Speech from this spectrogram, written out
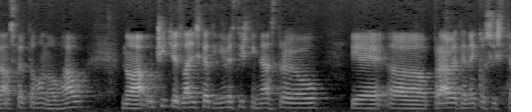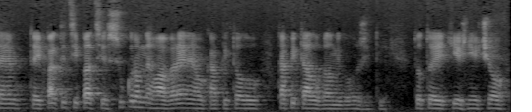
transfer toho know-how. No a určite z hľadiska tých investičných nástrojov je eh, práve ten ekosystém tej participácie súkromného a verejného kapitálu, kapitálu veľmi dôležitý. Toto je tiež niečo,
